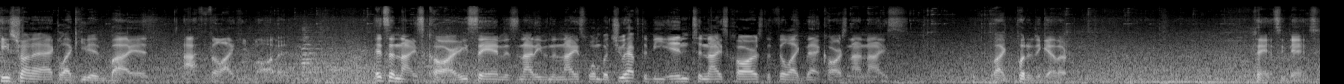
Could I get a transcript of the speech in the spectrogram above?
He's trying to act like he didn't buy it. I feel like he bought it. It's a nice car. He's saying it's not even the nice one, but you have to be into nice cars to feel like that car's not nice. Like, put it together. Fancy dancy.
